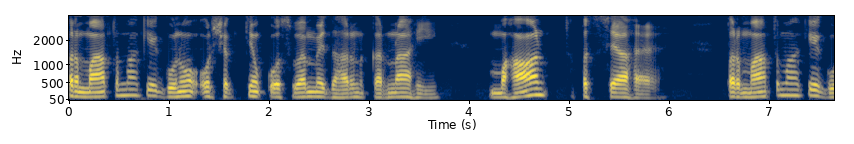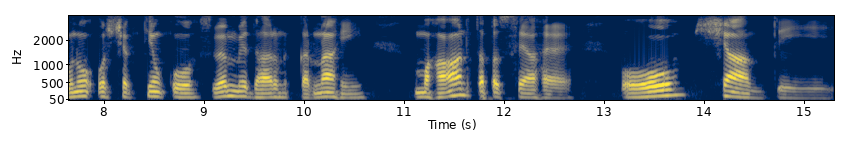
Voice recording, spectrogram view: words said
परमात्मा के गुणों और शक्तियों को स्वयं में धारण करना ही महान तपस्या है। परमात्मा के गुणों और शक्तियों को स्वयं में धारण करना ही महान तपस्या है। ओम शांति।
